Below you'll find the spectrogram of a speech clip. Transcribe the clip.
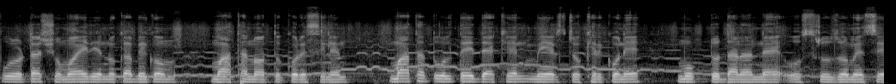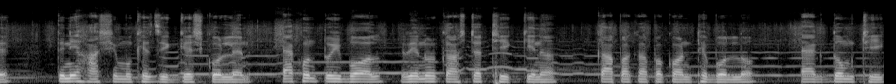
পুরোটা সময় রেণুকা বেগম মাথা নত করেছিলেন। মাথা তুলতেই দেখেন মেয়ের চোখের কোণে মুক্ত দানার ন্যায় অশ্রু জমেছে। তিনি হাসি মুখে জিজ্ঞেস করলেন, এখন তুই বল, রেনুর কাজটা ঠিক কিনা? কাপা কাপা কণ্ঠে বলল, একদম ঠিক।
